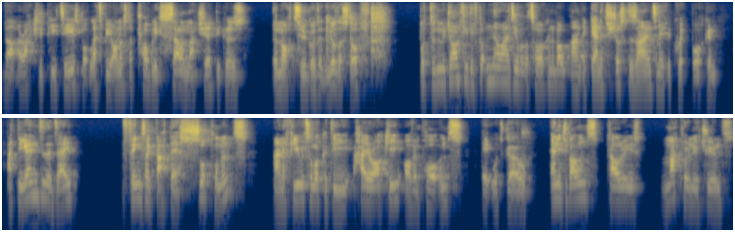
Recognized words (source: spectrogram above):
that are actually PTs, but let's be honest, they're probably selling that shit because they're not too good at the other stuff. But the majority, they've got no idea what they're talking about. And again, it's just designed to make a quick buck. And at the end of the day, things like that, they're supplements. And if you were to look at the hierarchy of importance, it would go energy balance, calories, macronutrients,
